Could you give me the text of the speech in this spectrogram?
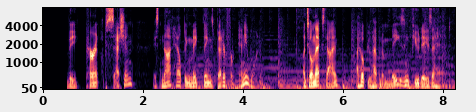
The current obsession is not helping make things better for anyone. Until next time, I hope you have an amazing few days ahead.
